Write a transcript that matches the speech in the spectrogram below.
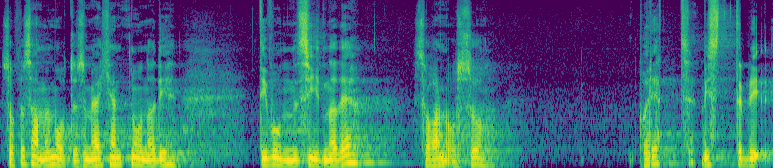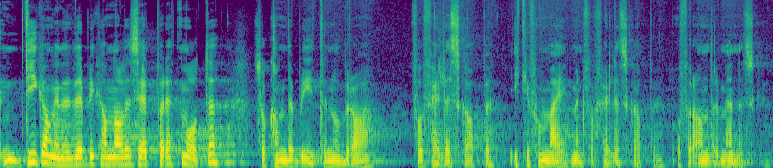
Så på samme måte som jeg har kjent noen av de, de vonde sidene av det, så har han også på rett blir, De gangene det blir kanalisert på rett måte, så kan det bli til noe bra for fellesskapet. Ikke for meg, men for fellesskapet og for andre mennesker.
